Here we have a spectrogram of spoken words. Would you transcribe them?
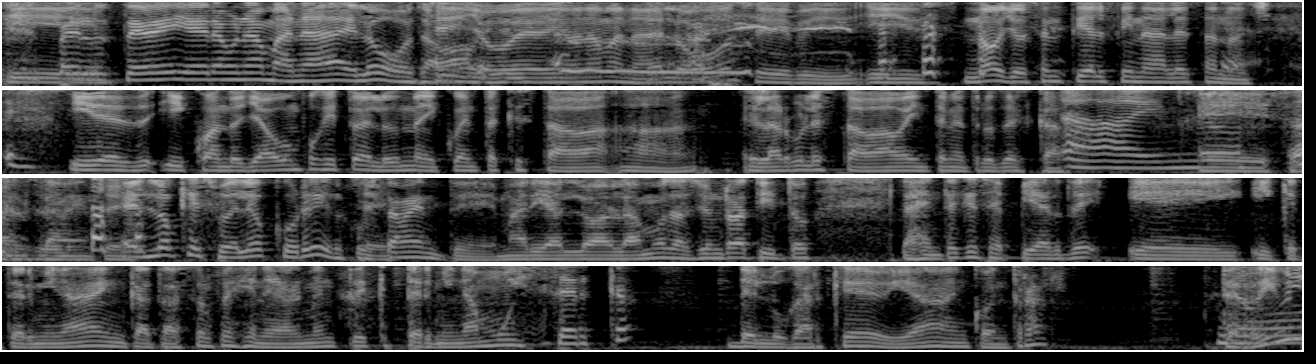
Y... Pero usted veía era una manada de lobos. Sí, abajo. yo veía una manada de lobos y, y- y- no, yo sentí el final esa noche. Y desde, y cuando ya hubo un poquito de luz me di cuenta que estaba, a- el árbol estaba a 20 metros del carro. Ay, no. Exactamente. Es lo que suele ocurrir, justamente, María, lo hablamos hace un ratito, la gente que se pierde eh, y que termina en catástrofe generalmente termina muy cerca del lugar que debía encontrar. Terrible.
